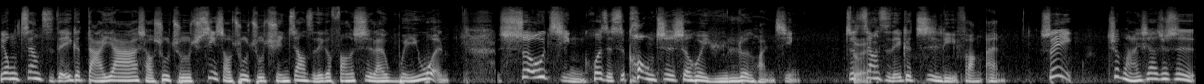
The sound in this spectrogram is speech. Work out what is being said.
用这样子的一个打压少数族性少数族群这样子的一个方式来维稳、收紧或者是控制社会舆论环境。就这样子的一个治理方案，所以就马来西亚就是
